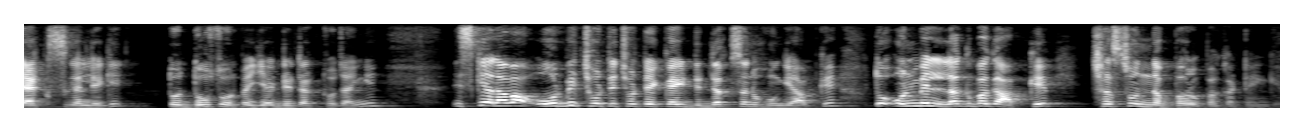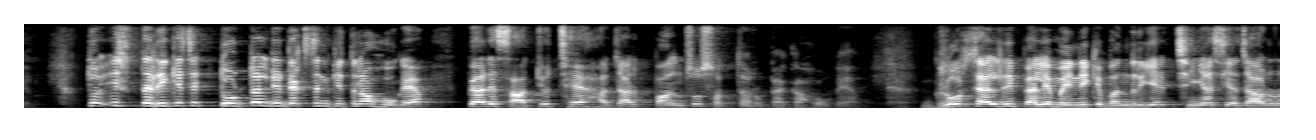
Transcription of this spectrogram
टैक्स कर लेगी तो दो सौ रुपये ये डिडक्ट हो जाएँगे। इसके अलावा और भी छोटे छोटे कई डिडक्शन होंगे आपके तो उनमें लगभग आपके छः सौ नब्बे रुपये कटेंगे। तो इस तरीके से टोटल डिडक्शन कितना हो गया? प्यारे साथियों छः हज़ार पाँच सौ सत्तर रुपये का हो गया। ग्रोथ सैलरी पहले महीने की बन रही है छियासी हज़ार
